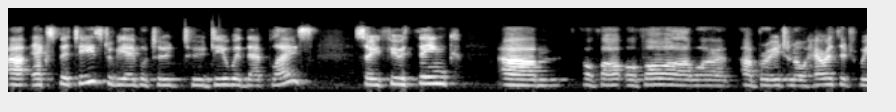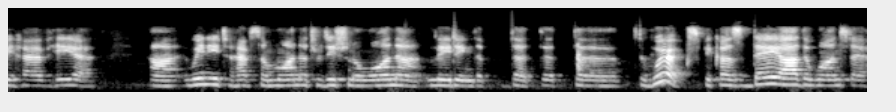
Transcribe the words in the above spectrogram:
uh, expertise to be able to to deal with that place. So if you think um, of, our, of all our Aboriginal heritage we have here, uh, we need to have someone, a traditional owner, leading the the, the, the, the works because they are the ones that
